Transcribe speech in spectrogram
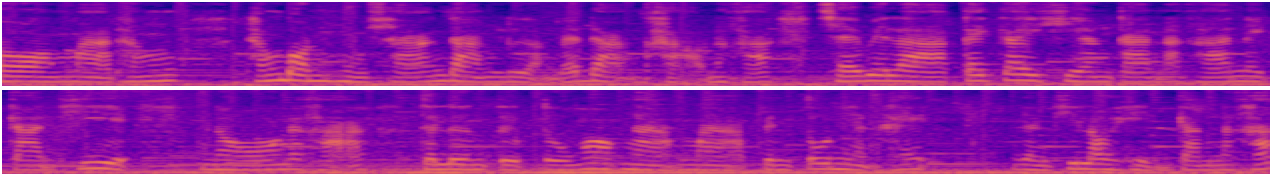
ลองมาทั้งทั้งบอลหูช้างด่างเหลืองและด่างขาวนะคะ ใช้เวลาใกล้ๆเคียงกันนะคะ ในการที่น้องนะคะจะเจริญเติบโตงอกงามมาเป็นต้นอย่างให้อย่างที่เราเห็นกันนะคะ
